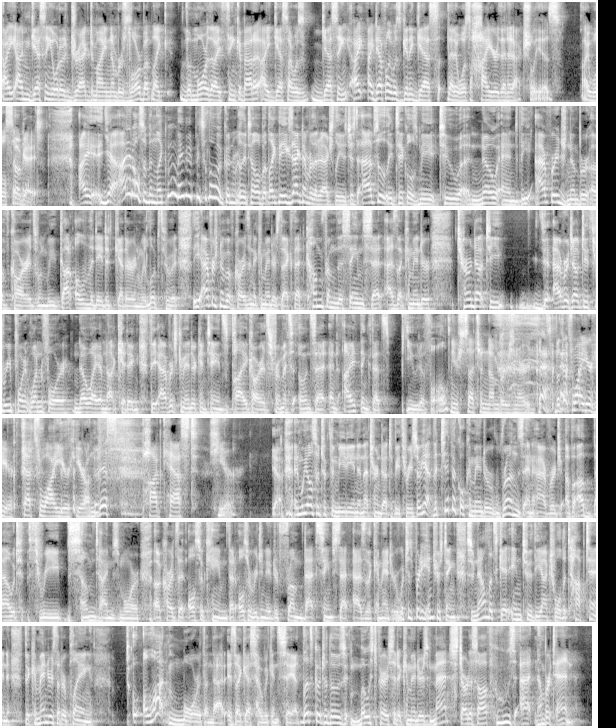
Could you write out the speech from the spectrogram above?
I, I'm guessing it would have dragged my numbers lower, but like the more that I think about it, I guess I was guessing. I, I definitely was going to guess that it was higher than it actually is. I will say. Okay. That. I yeah, I had also been like mm, maybe it'd be too low. I couldn't really tell, but like the exact number that it actually is just absolutely tickles me to uh, no end. The average number of cards when we got all of the data together and we looked through it, the average number of cards in a commander's deck that come from the same set as that commander turned out to average out to 3.14. No, I am not kidding. The average commander contains pi cards from its own set, and I think that's beautiful. You're such a numbers nerd. That's, but that's why you're here. That's why you're here on this podcast here. Yeah. And we also took the median, and that turned out to be three. So, yeah, the typical commander runs an average of about three, sometimes more uh, cards that also came, that also originated from that same set as the commander, which is pretty interesting. So, now let's get into the actual, the top 10, the commanders that are playing a lot more than that is, I guess, how we can say it. Let's go to those most parasitic commanders. Matt, start us off. Who's at number 10?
